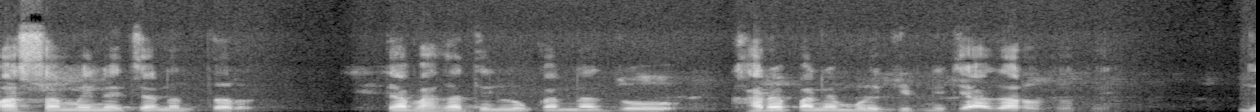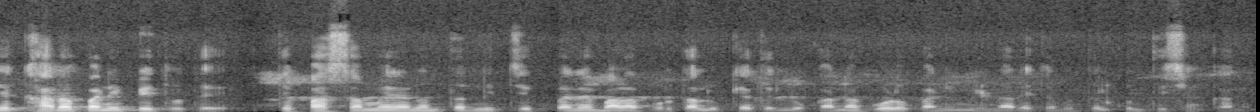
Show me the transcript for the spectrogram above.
पाच सहा महिन्याच्या नंतर त्या भागातील लोकांना जो खारं पाण्यामुळे किडनीचे आजार होत होते जे खारं पाणी पित होते ते पाच सहा महिन्यानंतर निश्चितपणे बाळापूर तालुक्यातील लोकांना गोड पाणी मिळणार याच्याबद्दल कोणती शंका नाही.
